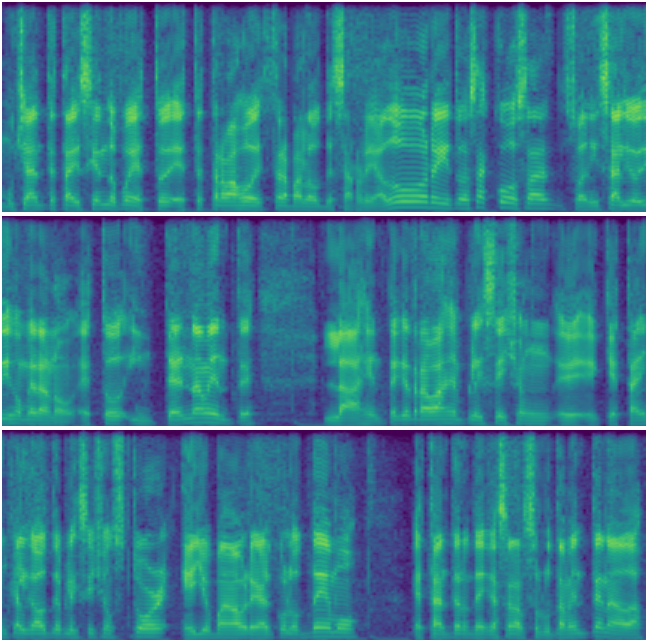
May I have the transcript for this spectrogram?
Mucha gente está diciendo, pues, esto, este es trabajo extra para los desarrolladores y todas esas cosas. Sony salió y dijo, mira, no, esto internamente la gente que trabaja en PlayStation, eh, eh, que está encargado de PlayStation Store, ellos van a bregar con los demos. Esta gente no tiene que hacer absolutamente nada.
